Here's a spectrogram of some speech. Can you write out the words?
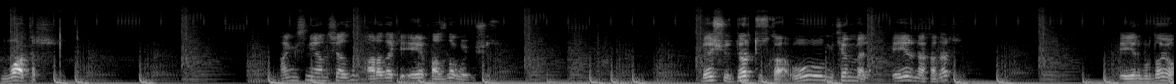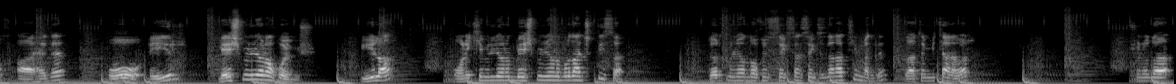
water. Hangisini yanlış yazdım? Aradaki E fazla koymuşuz. 500 400k. Oo mükemmel. Air ne kadar? Air burada yok. AH'de. Oo Air 5 milyona koymuş. İyi lan. 12 milyonun 5 milyonu buradan çıktıysa 4 milyon 988'den atayım ben de. Zaten bir tane var. Şunu da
